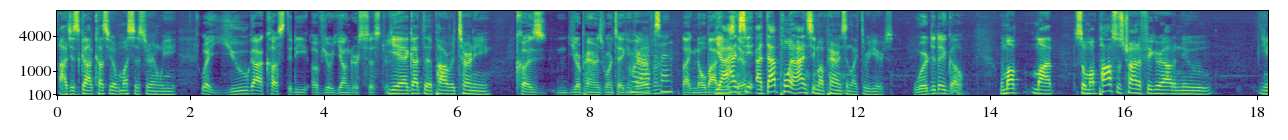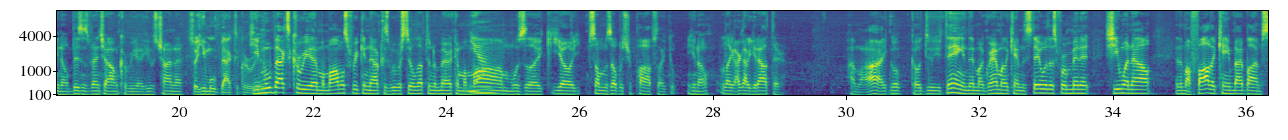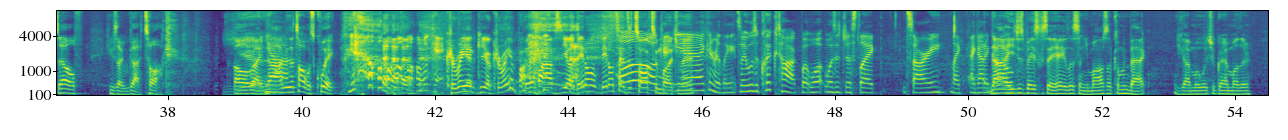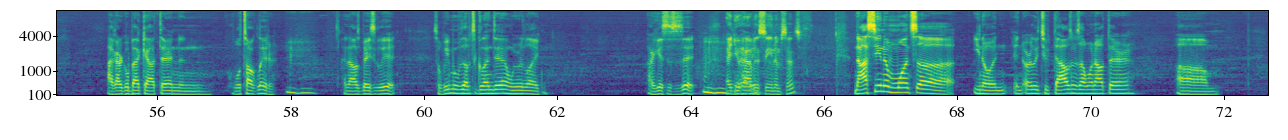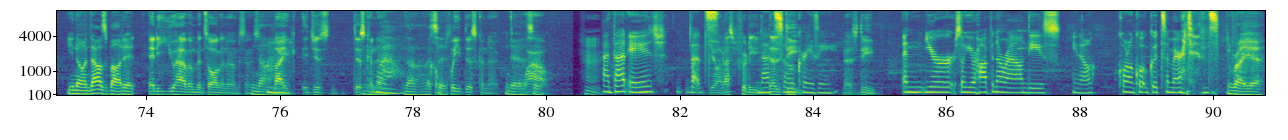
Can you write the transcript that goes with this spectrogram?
I just got custody of my sister, and we Wait, you got custody of your younger sister? yeah, I got the power of attorney. Because your parents weren't taking Were care of absent? her. Like nobody yeah, I was hadn't there. seen at that point. I hadn't seen my parents in like three years. Where did they go? Well, my my so my pops was trying to figure out a new, you know, business venture out in Korea. He was trying to So he moved back to Korea. He moved back to Korea. My mom was freaking out because we were still left in America. My Yeah. mom was like, "Yo, something's up with your pops. Like, you know, like I got to get out there." I'm like, "All right, go go do your thing." And then my grandmother came to stay with us for a minute. She went out, and then my father came back by himself. He was like, "We gotta talk." Oh right, nah. I mean the talk was quick. Oh, okay. Korean, yo, Korean pop, pops, yo, they don't, they don't tend to talk Oh, too okay. much, yeah, man. I can relate. So it was a quick talk, but what was it? Just like, sorry, like I gotta go. Nah, he just basically said, "Hey, listen, your mom's not coming back. You gotta move with your grandmother. I gotta go back out there, and then we'll talk later." Mm-hmm. And that was basically it. So we moved up to Glendale, and we were like, "I guess this is it." Mm-hmm. And you You know haven't mean? seen him since? Now I seen him once. Uh, you know, in in early two thousands, I went out there. Um, you know, and that was about it. Eddie, you haven't been talking to him since. No. Like it just disconnect. Wow. No, that's it. Complete disconnect. Yeah, that's wow. At that age, that's Yo, that's pretty. that's, That's, so deep. crazy. That's deep. And you're so you're hopping around these, you know, quote unquote good Samaritans. Right. Yeah.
